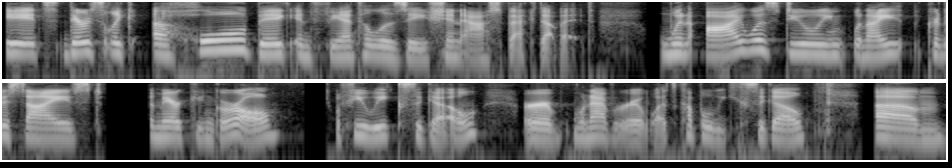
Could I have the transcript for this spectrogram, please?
It's there's like a whole big infantilization aspect of it. When I was doing when I criticized American Girl a few weeks ago or whenever it was, a couple weeks ago, um,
